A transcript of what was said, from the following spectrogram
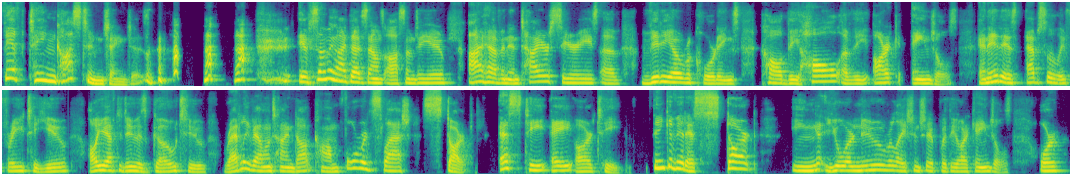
15 costume changes. if something like that sounds awesome to you, I have an entire series of video recordings called The Hall of the Archangels, and it is absolutely free to you. All you have to do is go to radleighvalentine.com forward slash start, S T A R T. Think of it as starting your new relationship with the archangels or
